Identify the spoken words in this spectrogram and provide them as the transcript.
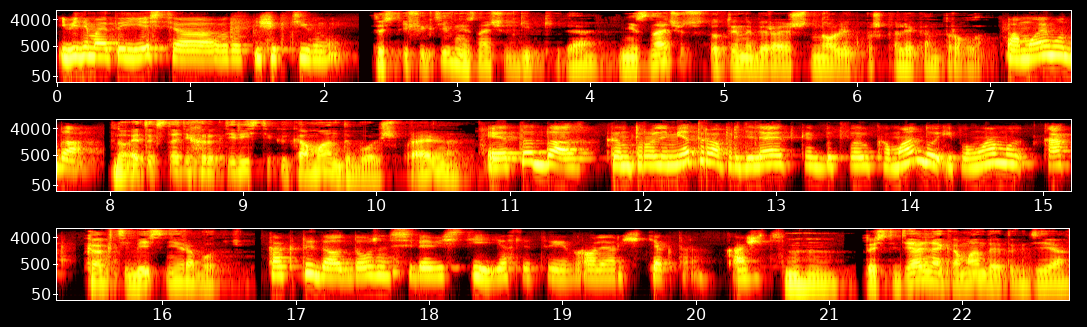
и, видимо, это и есть а, вот этот эффективный. То есть эффективный значит гибкий, да? Не значит, что ты набираешь нолик по шкале контрола. По-моему, да. Но это, кстати, характеристика команды больше, правильно? Это да. Контролеметр определяет как бы твою команду и, по-моему, как... Как тебе с ней работать как ты должен себя вести, если ты в роли архитектора, кажется. Угу. То есть идеальная команда это где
